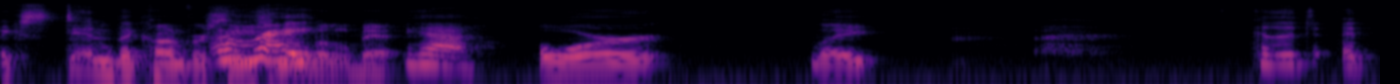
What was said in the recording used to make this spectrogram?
extend the conversation a little bit, Yeah, or like because it, it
